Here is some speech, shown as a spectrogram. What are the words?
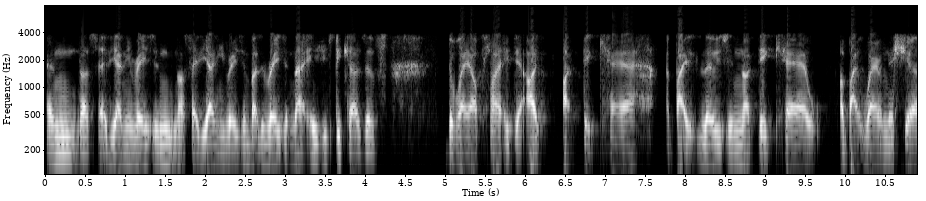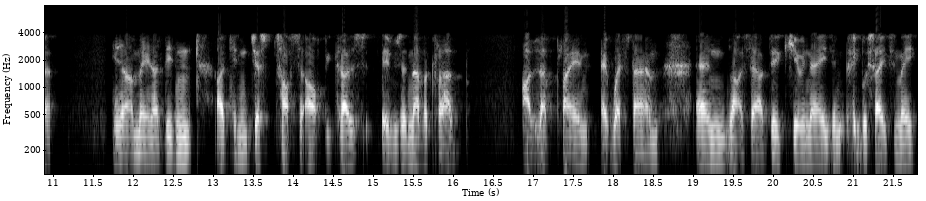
And I say the only reason, not say the only reason, but the reason that is, is because of the way I played. I I did care about losing. I did care about wearing the shirt. You know what I mean? I didn't I didn't just toss it off because it was another club. I love playing at West Ham, and like I say, I do Q and A's, and people say to me,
